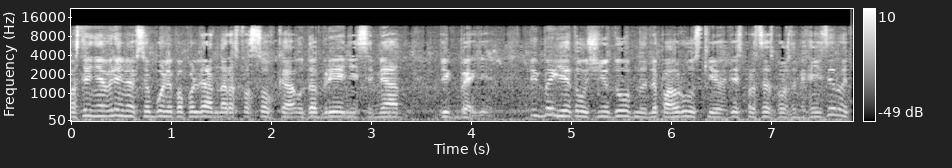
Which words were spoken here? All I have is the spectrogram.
последнее время все более популярна распасовка удобрений, семян в бигбеге. Бигбеги это очень удобно для погрузки, весь процесс можно механизировать,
